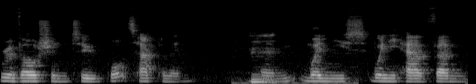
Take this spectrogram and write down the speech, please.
revulsion to what's happening. Um, when you when you have um,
